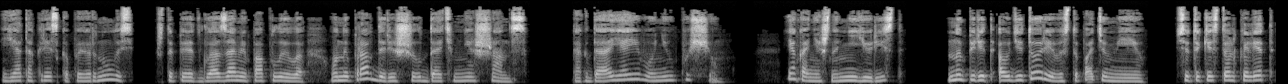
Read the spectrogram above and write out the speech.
Я так резко повернулась, что перед глазами поплыло. Он и правда решил дать мне шанс. Тогда я его не упущу. Я, конечно, не юрист, но перед аудиторией выступать умею. Все-таки столько лет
